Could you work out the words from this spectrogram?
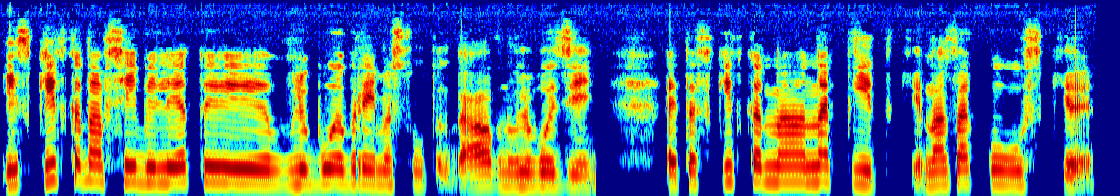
И скидка на все билеты в любое время суток, да, в любой день это скидка на напитки, на закуски.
